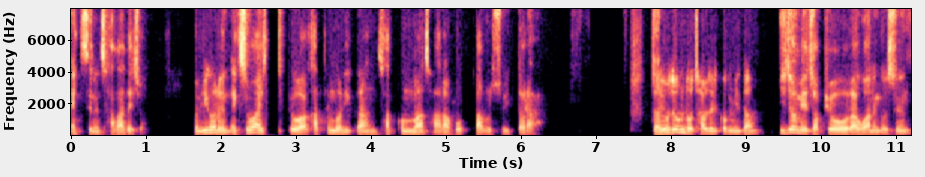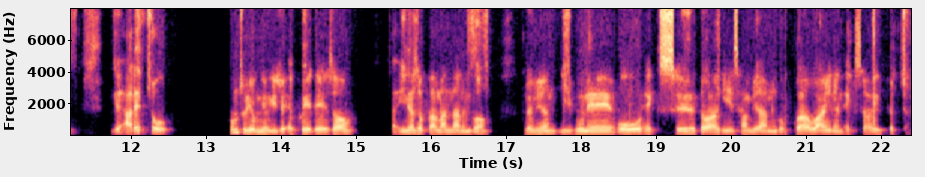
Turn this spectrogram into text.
x는 4가 되죠. 그럼 이거는 xy 좌표와 같은 거니까 4,4라고 잡을 수 있더라. 자, 요 점도 찾을 겁니다. 이 점의 좌표라고 하는 것은 이제 아래쪽 음수 영역이죠. f에 대해서. 자, 이 녀석과 만나는 거. 그러면 2분의 5x 더하기 3이라는 것과 y는 x와의 교점.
